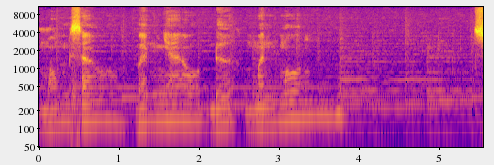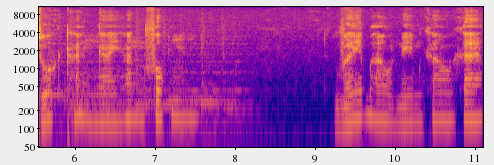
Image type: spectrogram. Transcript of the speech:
mong sao bên nhau được mình muốn suốt tháng ngày hạnh phúc với bao niềm khao khát,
